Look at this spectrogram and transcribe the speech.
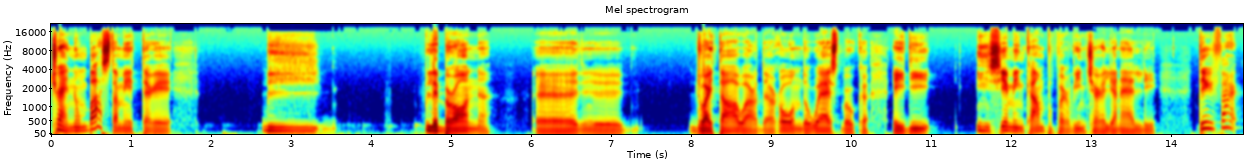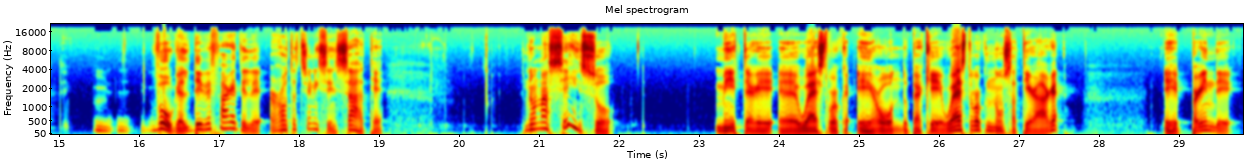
Cioè, non basta mettere LeBron, eh, Dwight Howard, Rondo, Westbrook, AD insieme in campo per vincere gli anelli. Devi fare. Vogel deve fare delle rotazioni sensate. Non ha senso mettere eh, Westbrook e Rondo perché Westbrook non sa tirare e prende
